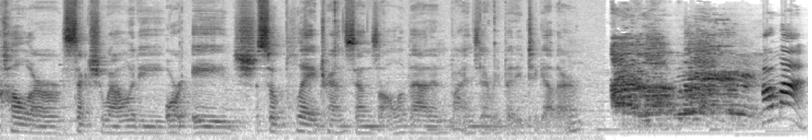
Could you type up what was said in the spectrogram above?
color, sexuality, or age. So play transcends all of that and binds everybody together. I love play! How much?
